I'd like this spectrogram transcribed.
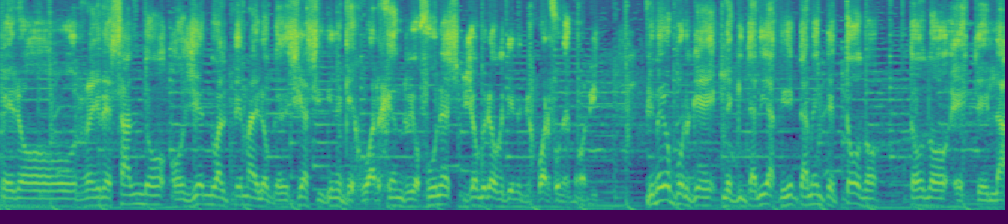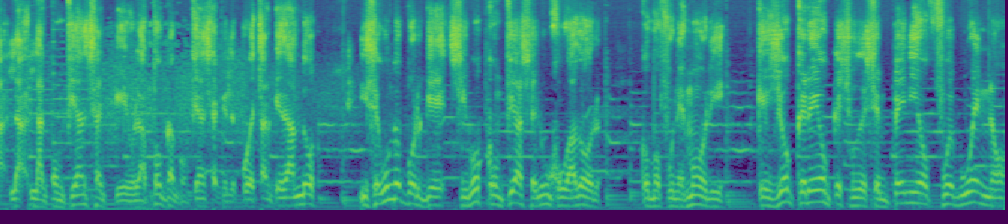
pero regresando, oyendo al tema de lo que decía si tiene que jugar Henry o Funes, yo creo que tiene que jugar Funes Mori. Primero porque le quitarías directamente todo, todo este, la, la, confianza que, o la poca confianza que le puede estar quedando. Y segundo porque si vos confías en un jugador como Funes Mori, que yo creo que su desempeño fue bueno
